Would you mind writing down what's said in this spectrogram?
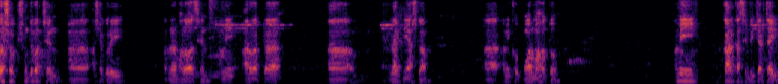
দর্শক শুনতে পাচ্ছেন আশা করি আপনারা ভালো আছেন। আমি আরও একটা লাইভ নিয়ে আসলাম। আমি খুব মর্মাহত। আমি কার কাছে বিচার চাইব?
